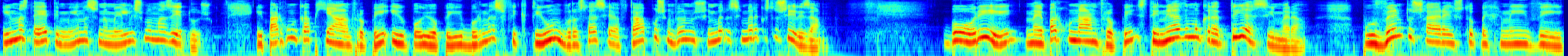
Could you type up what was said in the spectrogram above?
Είμαστε έτοιμοι να συνομιλήσουμε μαζί τους. Υπάρχουν κάποιοι άνθρωποι οι οποίοι μπορεί να σφικτιούν μπροστά σε αυτά που συμβαίνουν σήμερα, σήμερα και στο ΣΥΡΙΖΑ. Μπορεί να υπάρχουν άνθρωποι στη Νέα Δημοκρατία σήμερα που δεν τους αρέσει το παιχνίδι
